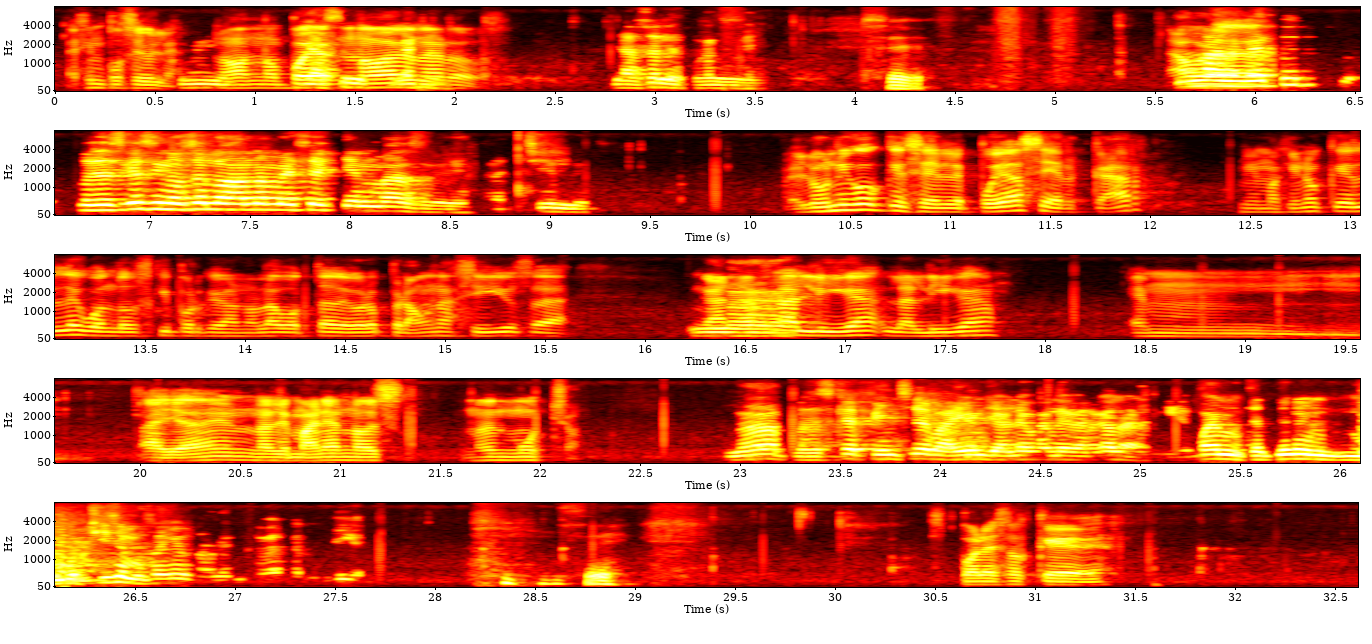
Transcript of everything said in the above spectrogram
Es imposible. Sí, No, no, puede, no va a ganar dos. Ya se le fue, güey. Sí. No, Ahora, la neta, pues es que si no se lo dan a Messi, ¿a quién más, güey? A Chile. el único que se le puede acercar, me imagino que es Lewandowski porque ganó la bota de oro, pero aún así, o sea, ganar Nah. la liga, la liga en- allá en Alemania no es, no es mucho. No, pues es que pinche Bayern ya le vale verga la liga. Bueno, ya tienen muchísimos años también verga la liga. Sí. Es por eso que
